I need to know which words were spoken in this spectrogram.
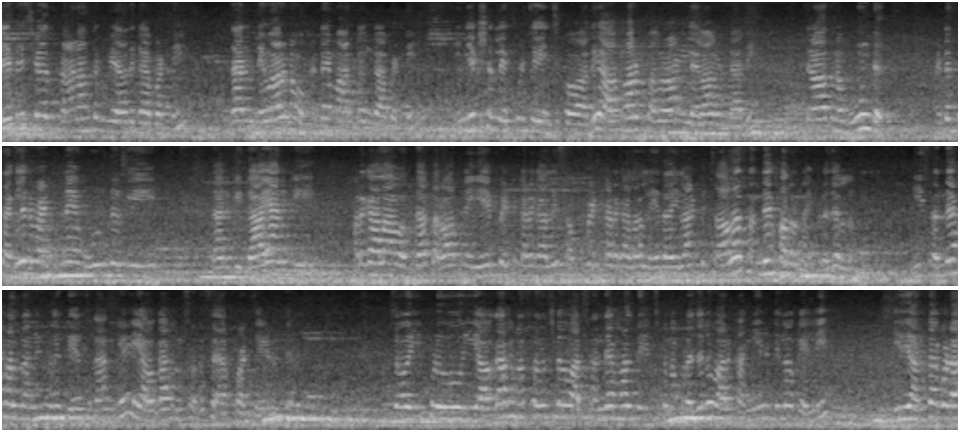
రేబీస్ వ్యాధి ప్రాణాంతక వ్యాధి కాబట్టి దానికి నివారణ ఒకటే మార్గం కాబట్టి ఇంజక్షన్లు ఎప్పుడు చేయించుకోవాలి ఆహార అలవాట్లు ఎలా ఉండాలి తర్వాత వూండ్ అంటే తగిలిన వెంటనే వూండ్కి దానికి గాయానికి కడగాల వద్దా? తర్వాత ఏ పెట్టి కడగాలి? సబ్బు పెట్టి కడగాలా లేదా? ఇలాంటి చాలా సందేహాలు ఉన్నాయి ప్రజల్లో. ఈ సందేహాలన్నింటినీ తీర్చడానికే ఈ అవగాహన సదస్సు ఏర్పాటు చేయడం జరిగింది. సో ఇప్పుడు ఈ అవగాహన సదస్సులో వారి సందేహాలు తీర్చుకున్న ప్రజలు వారి కమ్యూనిటీలోకి వెళ్ళి ఇది అంతా కూడా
